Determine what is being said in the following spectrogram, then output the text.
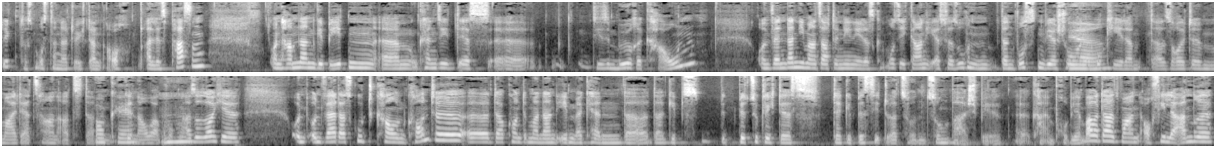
dick. Das muss dann natürlich dann auch alles passen. Und haben dann gebeten, ähm, können Sie das, äh, diese Möhre kauen? Und wenn dann jemand sagte, nee, nee, das muss ich gar nicht erst versuchen, dann wussten wir schon, ja. okay, da, da sollte mal der Zahnarzt dann okay. genauer gucken. Mhm. Also solche, und, und wer das gut kauen konnte, äh, da konnte man dann eben erkennen, da, da gibt's bezüglich des, der Gebisssituation zum Beispiel äh, kein Problem. Aber da waren auch viele andere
